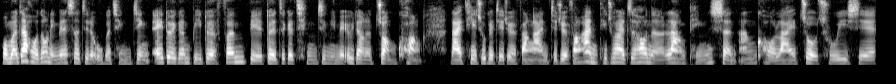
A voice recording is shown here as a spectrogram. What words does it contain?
我们在活动里面设计了五个情境，A 队跟 B 队分别对这个情境里面遇到的状况来提出个解决方案。解决方案提出来之后呢，让评审 Uncle 来做出一些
